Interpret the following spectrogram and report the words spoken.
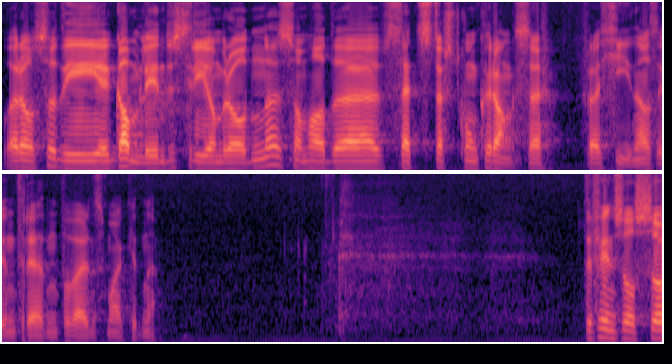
var det også de gamle industriområdene som hadde sett størst konkurranse fra Kinas inntreden på verdensmarkedene. Det fins også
